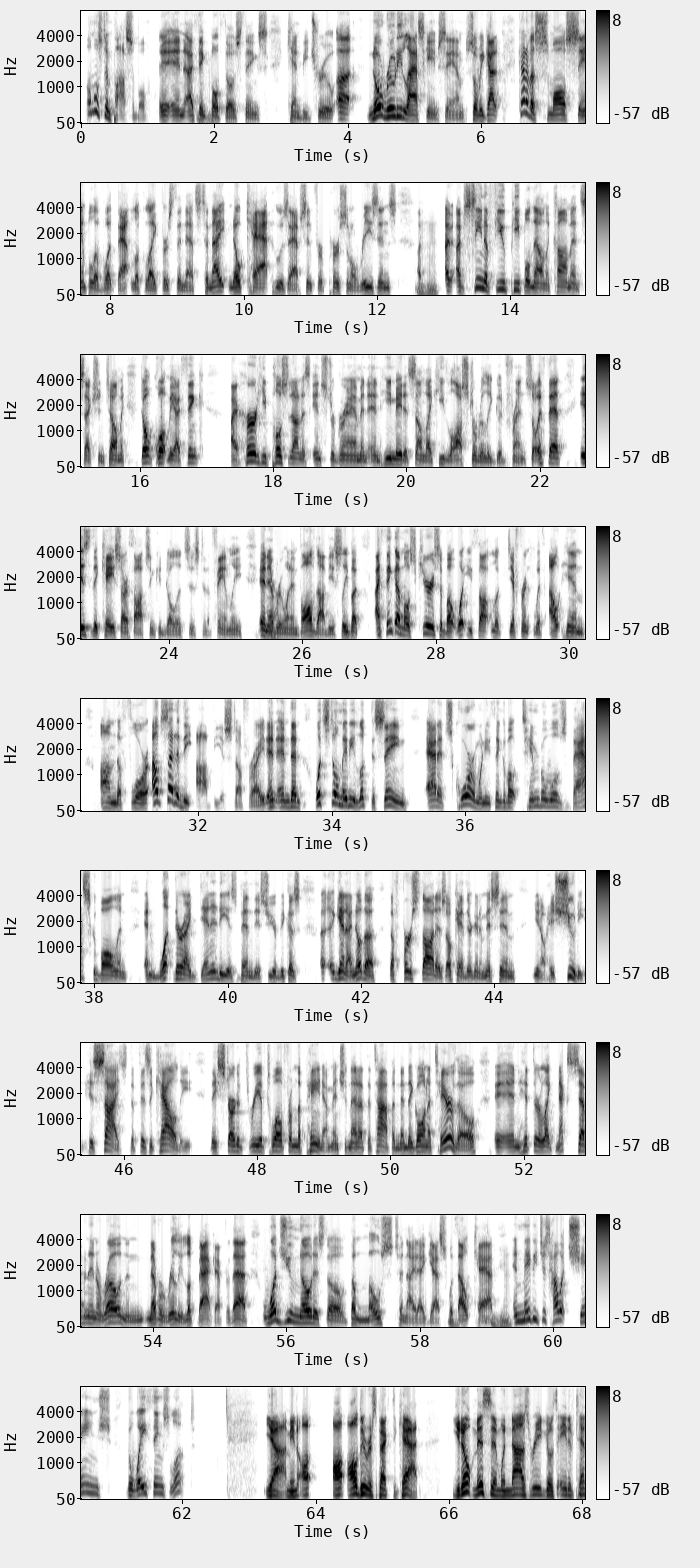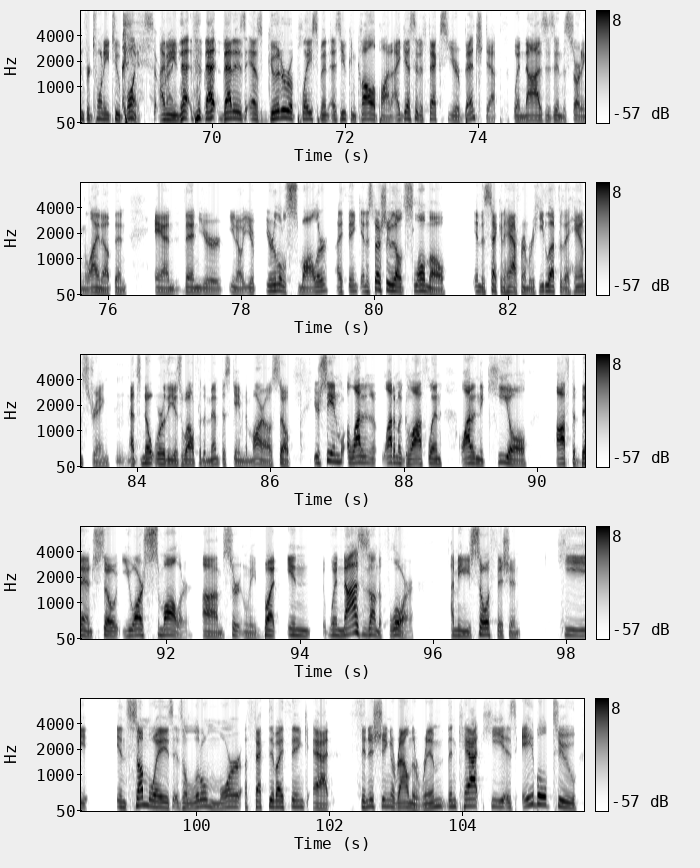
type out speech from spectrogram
almost impossible. And I think mm-hmm. both those things can be true. Uh, no Rudy last game, Sam. So we got kind of a small sample of what that looked like versus the Nets tonight. No Cat, who is absent for personal reasons. Mm-hmm. I've, I've seen a few people now in the comments section tell me, don't quote me. I think I heard he posted on his Instagram and, and he made it sound like he lost a really good friend. So if that is the case, our thoughts and condolences to the family and everyone involved, obviously. But I think I'm most curious about what you thought looked different without him on the floor, outside of the obvious stuff, right? And and then what still maybe looked the same at its core when you think about Timberwolves basketball and and what their identity has been this year. Because uh, again, I know the the first thought is okay, they're going to miss him. You know, his shooting, his size, the physicality. They started three of twelve from the paint. I mentioned that at the top, and then they go on a tear though and hit their like next seven in a row, and then never really look back after that. What'd you notice though the most tonight? I guess without Cat, mm-hmm. and maybe just how it changed the way things looked. Yeah, I mean, all, all, all due respect to Cat, you don't miss him when Naz Reid goes eight of ten for twenty two points. right. I mean that that that is as good a replacement as you can call upon. I guess it affects your bench depth when Naz is in the starting lineup, and and then you're you know you're you're a little smaller, I think, and especially without slow mo in the second half. Remember, he left with a hamstring. Mm-hmm. That's noteworthy as well for the Memphis game tomorrow. So you're seeing a lot of a lot of McLaughlin, a lot of Nickeil off the bench. So you are smaller, um, certainly. But in when Naz is on the floor, I mean, he's so efficient. He, in some ways, is a little more effective, I think, at finishing around the rim than Cat. He is able to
